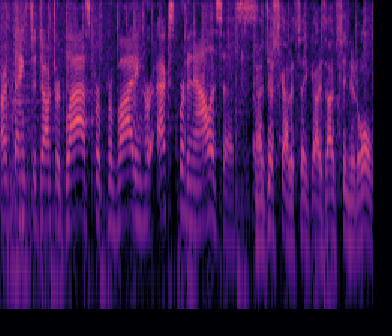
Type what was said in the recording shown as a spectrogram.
Our thanks to Dr. Glass for providing her expert analysis. And I just got to say, guys, I've seen it all.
